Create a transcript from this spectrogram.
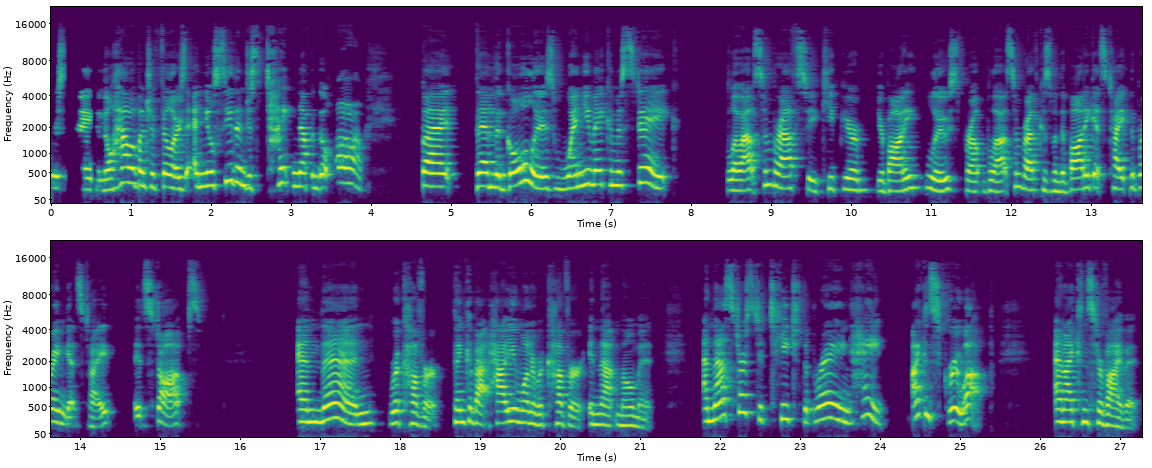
they're saying and they'll have a bunch of fillers and you'll see them just tighten up and go, oh. But then the goal is when you make a mistake, blow out some breath so you keep your, your body loose, blow out some breath because when the body gets tight, the brain gets tight, it stops and then recover. Think about how you want to recover in that moment. And that starts to teach the brain, hey, I can screw up and I can survive it.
